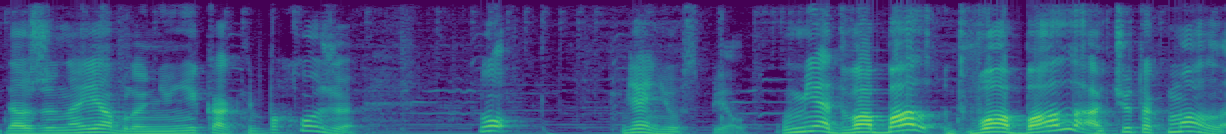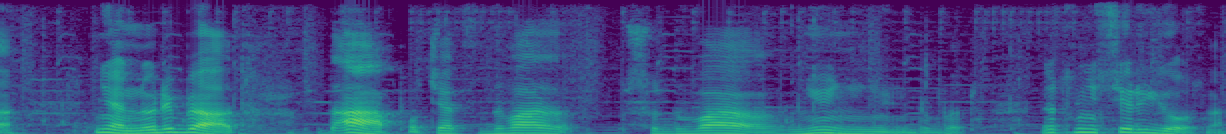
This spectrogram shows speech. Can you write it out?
Даже на яблоню никак не похоже. Ну, я не успел. У меня 2 балла. 2 балла? А что так мало? Не, ну, ребят. А, получается 2... Что 2... Не-не-не, ребят. Это не серьезно.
